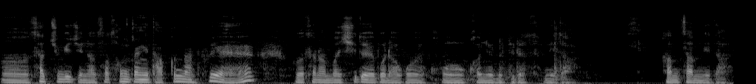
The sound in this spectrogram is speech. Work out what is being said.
어, 사춘기 지나서 성장이 다 끝난 후에 그것을 한번 시도해 보라고 어, 권유를 드렸습니다. 감사합니다.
